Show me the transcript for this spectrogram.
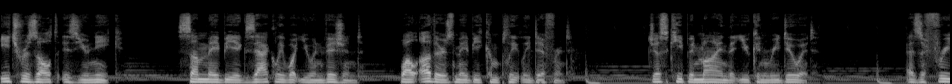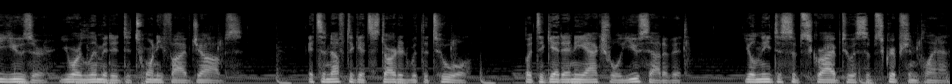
each result is unique. Some may be exactly what you envisioned, while others may be completely different. Just keep in mind that you can redo it. As a free user, you are limited to 25 jobs. It's enough to get started with the tool, but to get any actual use out of it, you'll need to subscribe to a subscription plan.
